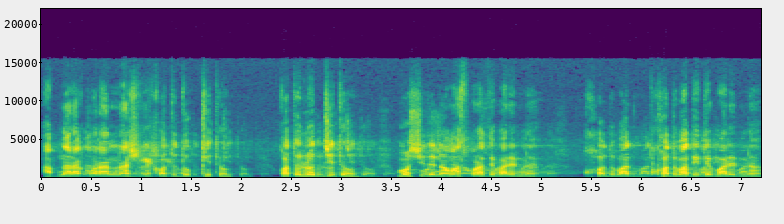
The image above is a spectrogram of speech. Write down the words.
আপনারা কোরআন না শিখে কত দুঃখিত, কত লজ্জিত। মসজিদে নামাজ পড়াতে পারেন না খদবাদ খদবা দিতে পারেন না।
